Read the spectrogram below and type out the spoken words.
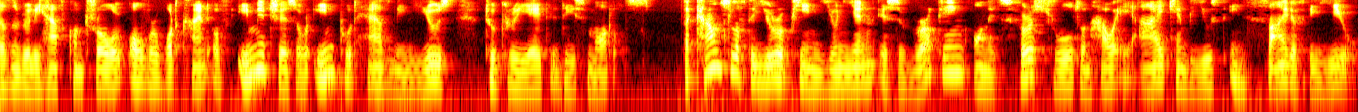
doesn't really have control over what kind of images or input has been used to create these models. The Council of the European Union is working on its first rules on how AI can be used inside of the EU.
